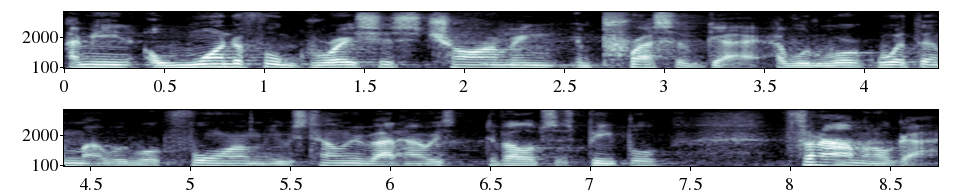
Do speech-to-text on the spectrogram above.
I mean, a wonderful, gracious, charming, impressive guy. I would work with him, I would work for him. He was telling me about how he develops his people. Phenomenal guy.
